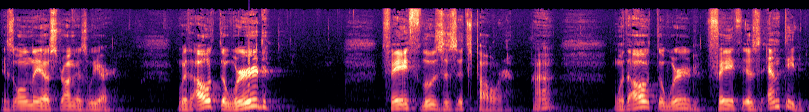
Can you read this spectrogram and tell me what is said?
is only as strong as we are. Without the Word, faith loses its power. Huh? Without the Word, faith is emptied.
